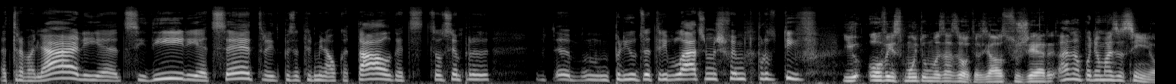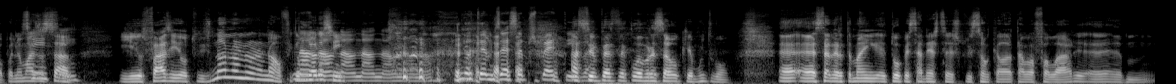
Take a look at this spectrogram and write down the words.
a trabalhar e a decidir e etc. E depois a terminar o catálogo. São sempre períodos atribulados, mas foi muito produtivo. E ouvem-se muito umas às outras. E ela sugere, ah, não, ponham mais assim, ou ponham mais Sim, assado. sim. E eles fazem e outro diz, não, não, não, não, não fica não, melhor não, assim. não, não, não, não, não. Não temos essa perspectiva. Há sempre essa colaboração, o que é muito bom. Uh, a Sandra também, estou a pensar nesta exposição que ela estava a falar, uh,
